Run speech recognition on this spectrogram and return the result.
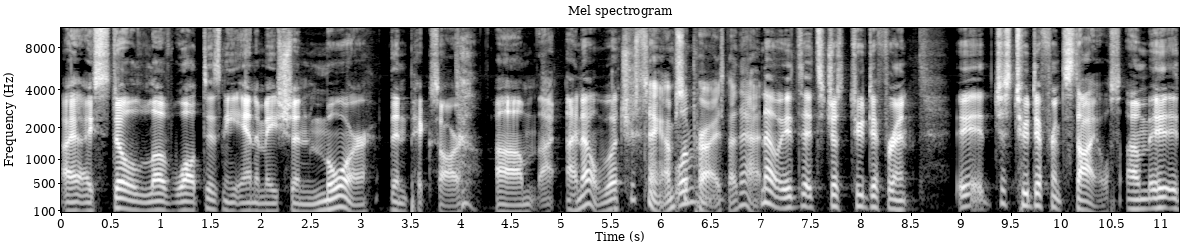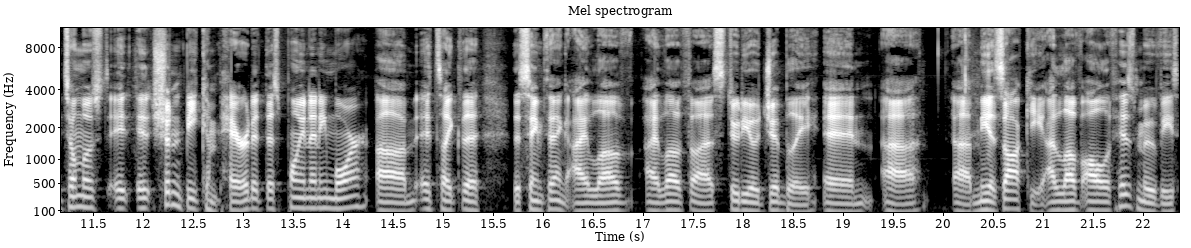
I, I still love Walt Disney Animation more than Pixar. Um, I, I know. What, Interesting. I'm Well, surprised by that. No, it's it's just two different. It, just two different styles. Um, it, it's almost it, it shouldn't be compared at this point anymore. Um, it's like the the same thing. I love I love uh, Studio Ghibli and uh, uh, Miyazaki. I love all of his movies.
